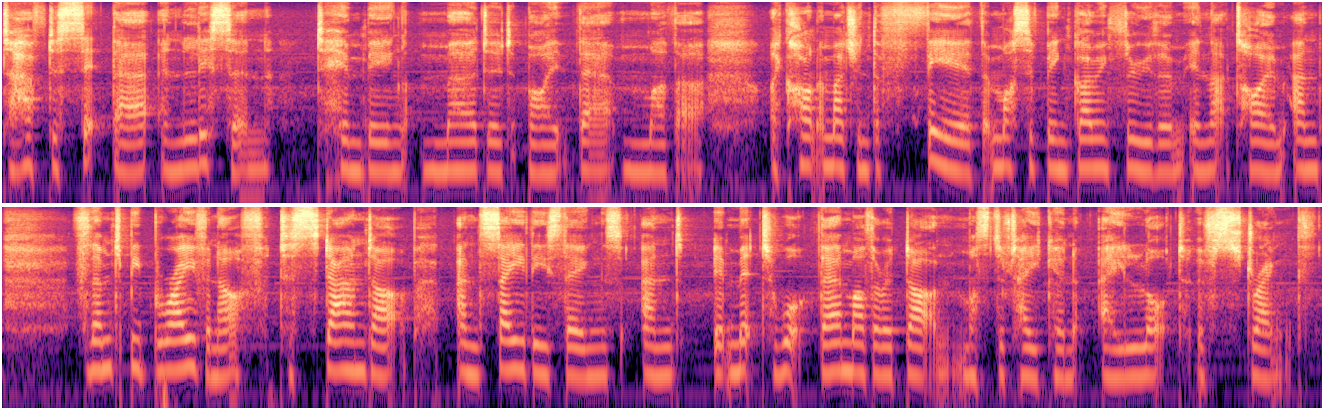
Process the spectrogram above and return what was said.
to have to sit there and listen him being murdered by their mother. I can't imagine the fear that must have been going through them in that time and for them to be brave enough to stand up and say these things and admit to what their mother had done must have taken a lot of strength.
